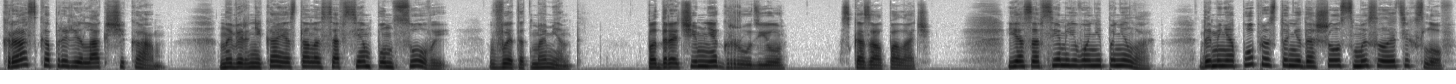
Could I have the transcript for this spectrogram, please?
Краска прилила к щекам. Наверняка я стала совсем пунцовой в этот момент. «Подрачи мне грудью», — сказал палач. Я совсем его не поняла. До меня попросту не дошел смысл этих слов.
